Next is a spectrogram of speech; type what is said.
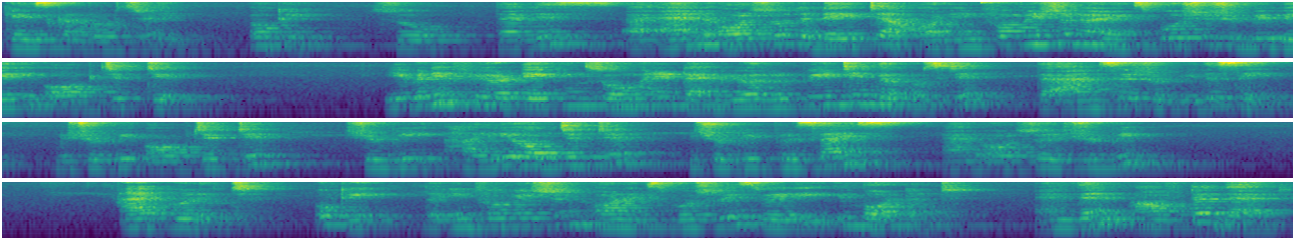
case control study. Okay, so that is uh, and also the data or information on exposure should be very objective. Even if you are taking so many times, you are repeating the question, the answer should be the same. It should be objective, should be highly objective, it should be precise and also it should be accurate. Okay, the information on exposure is very important. And then after that,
